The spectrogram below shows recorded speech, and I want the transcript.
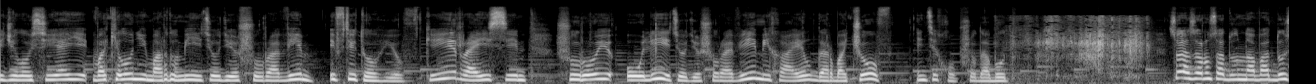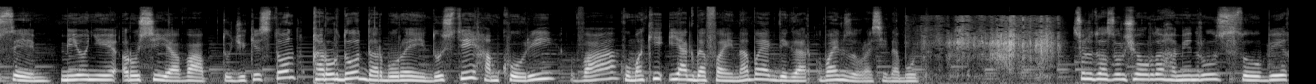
иҷлосияи вакилони мардумии иттиҳодияи шӯравӣ ифтитоҳ ёфт ки раиси шӯрои олии иттиҳодияи шӯравӣ михаил горбачов интихоб шуда буд. Соли 1993 миёни русия ва тоҷикистон қарордод дар бораи дӯстӣ ҳамкорӣ ва кӯмаки якдафаина ба якдигар ба имзо расида буд соли 2014 ҳамин рӯз собиқ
